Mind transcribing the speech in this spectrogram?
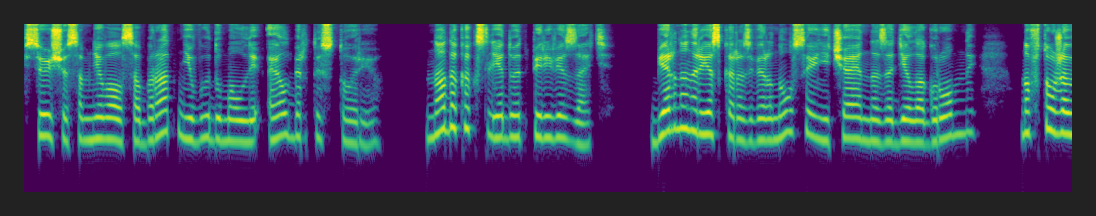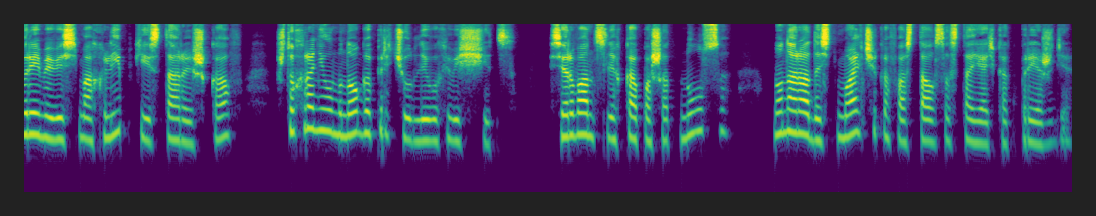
Все еще сомневался брат, не выдумал ли Элберт историю. Надо как следует перевязать. Бернан резко развернулся и нечаянно задел огромный, но в то же время весьма хлипкий и старый шкаф, что хранил много причудливых вещиц. Сервант слегка пошатнулся, но на радость мальчиков остался стоять, как прежде.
